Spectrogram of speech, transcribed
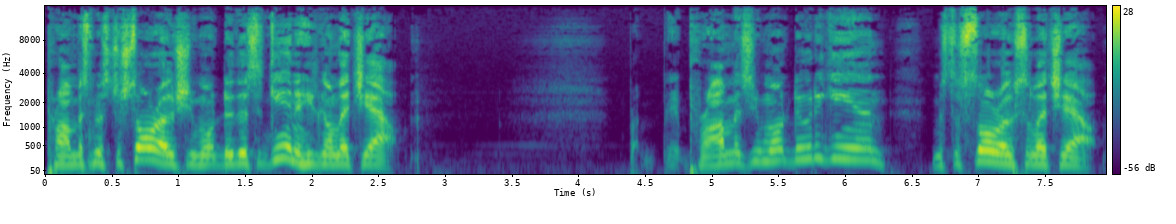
promise Mr. Soros you won't do this again and he's going to let you out. Promise you won't do it again. Mr. Soros will let you out.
